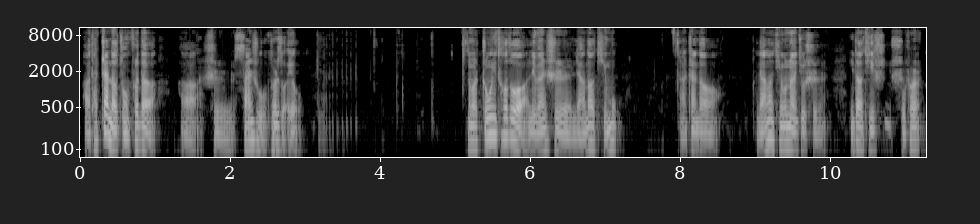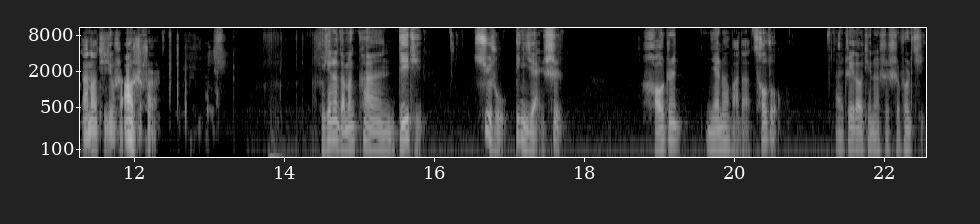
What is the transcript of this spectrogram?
啊，它占到总分的啊是三十五分左右。那么中医操作里面是两道题目，啊，占到两道题目呢，就是一道题十十分，两道题就是二十分。首先呢，咱们看第一题，叙述并演示毫针粘转法的操作。哎，这道题呢是十分题。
